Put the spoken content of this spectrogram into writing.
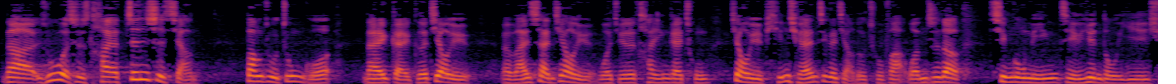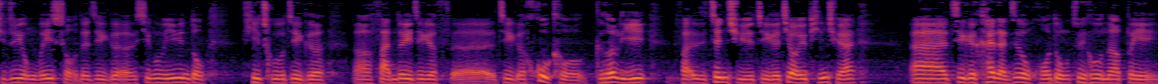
那如果是他真是想帮助中国，来改革教育，呃，完善教育。我觉得他应该从教育平权这个角度出发。我们知道新公民这个运动以许志勇为首的这个新公民运动提出这个呃反对这个呃这个户口隔离，反争取这个教育平权，呃，这个开展这种活动，最后呢被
